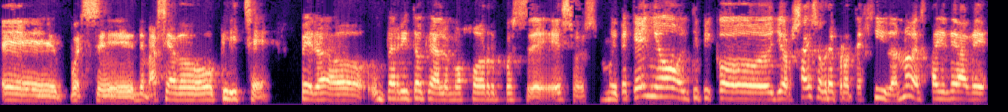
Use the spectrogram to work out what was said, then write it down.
eh, pues eh, demasiado cliché pero un perrito que a lo mejor, pues eh, eso, es muy pequeño, o el típico Yorkshire sobreprotegido, ¿no? Esta idea de,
